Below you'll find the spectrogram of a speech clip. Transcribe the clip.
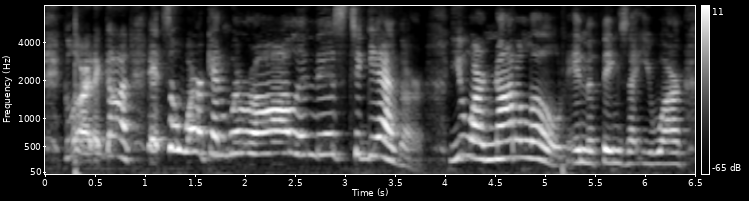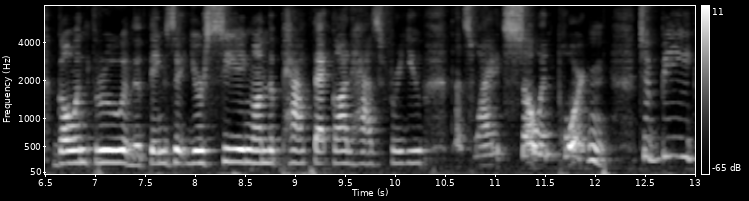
Glory to God. It's a work, and we're all in this together. You are not alone in the things that you are going through and the things that you're seeing on the path that God has for you. That's why it's so important to be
